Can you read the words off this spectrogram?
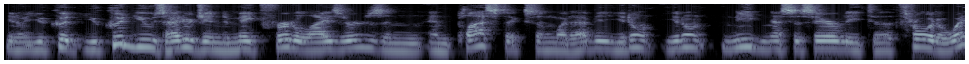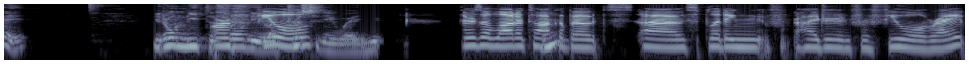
you know, you could you could use hydrogen to make fertilizers and, and plastics and what have you. You don't you don't need necessarily to throw it away. You don't need to Or throw the electricity away. You, there's a lot of talk Hmm? about uh, splitting f- hydrogen for fuel, right?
